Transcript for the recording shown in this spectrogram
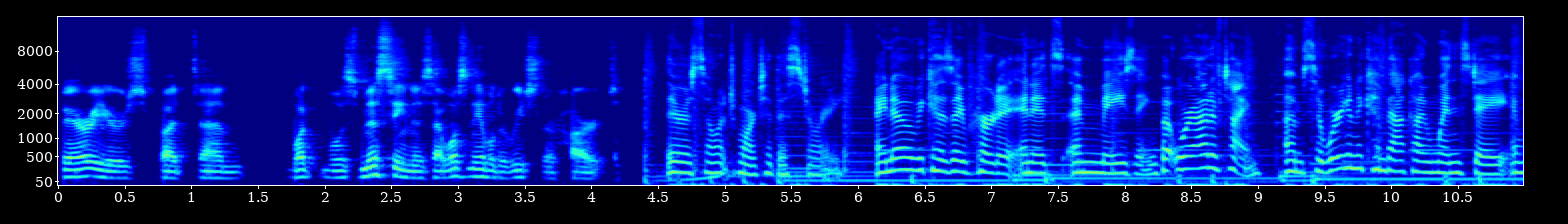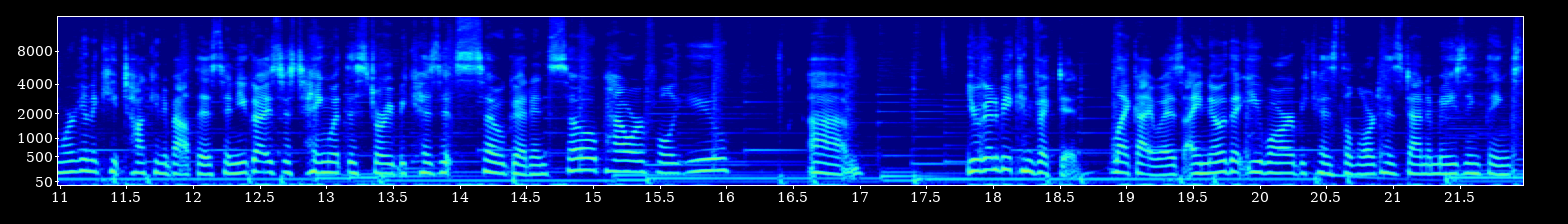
barriers. But um, what was missing is I wasn't able to reach their heart. There is so much more to this story. I know because I've heard it and it's amazing, but we're out of time. Um, so we're going to come back on Wednesday and we're going to keep talking about this. And you guys just hang with this story because it's so good and so powerful. You, um, you're going to be convicted like I was. I know that you are because the Lord has done amazing things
